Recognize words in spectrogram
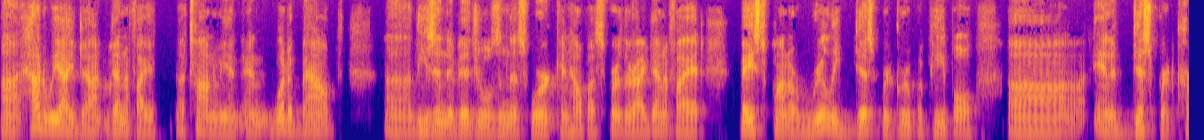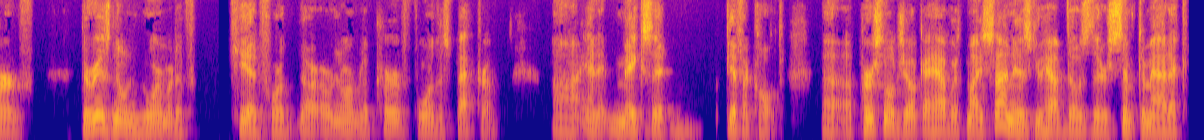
Uh, how do we identify autonomy and, and what about uh, these individuals in this work can help us further identify it based upon a really disparate group of people uh, and a disparate curve. There is no normative kid for or normative curve for the spectrum, uh, and it makes it difficult. Uh, a personal joke I have with my son is you have those that are symptomatic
